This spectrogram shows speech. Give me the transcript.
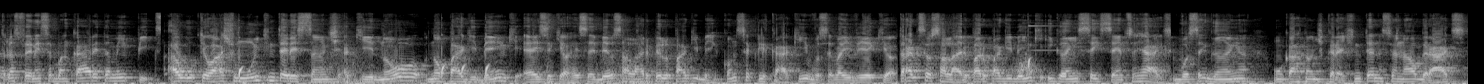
transferência bancária e também Pix. Algo que eu acho muito interessante aqui no, no PagBank é esse aqui, ó, receber o salário pelo PagBank. Quando você clicar aqui, você vai ver aqui, ó, traga seu salário para o PagBank e ganhe 600 reais. Você ganha um cartão de crédito internacional grátis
